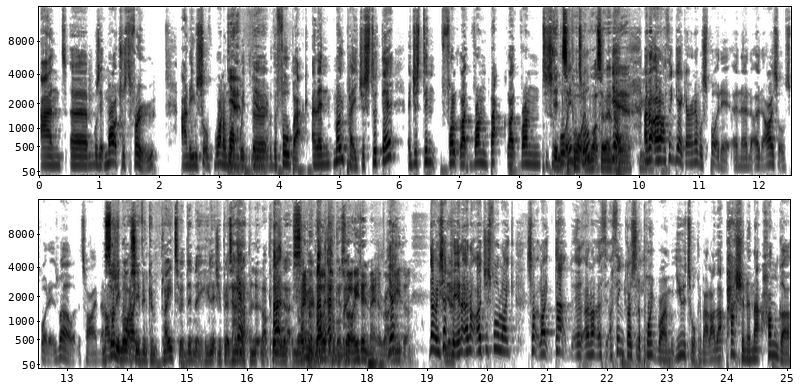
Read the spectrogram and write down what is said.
and um, was it March was through, and he was sort of one on one with the yeah. with the fullback, and then Maupay just stood there and just didn't follow, like run back, like run to support Didn't him, support at him all. whatsoever, yeah. and I, I think yeah, Gary Neville spotted it, and, and, and I sort of spotted it as well at the time. And And I was Solly just March like- even complained to it, didn't he? He literally put his hand Yeah. up and looked like pointing Uh, at Same with Welbeck as well. He didn't make the run Yeah. either. No, exactly, Yeah. and, and I just feel like something like that, uh, and I, I think it goes to the point, Ryan, what you were talking about, like that passion and that hunger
